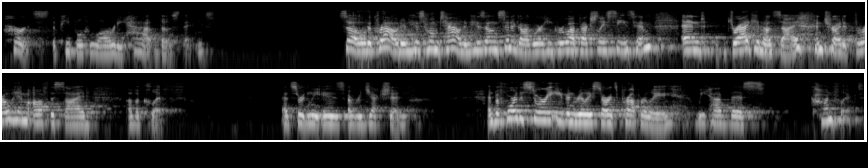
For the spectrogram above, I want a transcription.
hurts the people who already have those things. So the crowd in his hometown, in his own synagogue where he grew up, actually sees him and drag him outside and try to throw him off the side of a cliff. That certainly is a rejection. And before the story even really starts properly, we have this conflict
